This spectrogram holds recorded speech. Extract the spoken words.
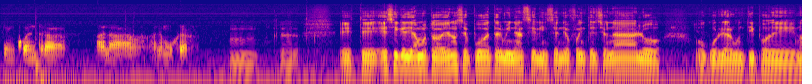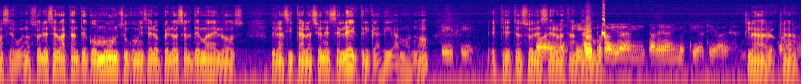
se encuentra a la, a la mujer. Mm, claro. Este, es decir que digamos todavía no se pudo determinar si el incendio fue intencional o, ocurrió algún tipo de, no sé, bueno, suele ser bastante común, su comisario Peloso, el tema de los de las instalaciones eléctricas, digamos, ¿no? Sí, sí. Este, esto suele ser bastante común. todavía en tarea investigativa. Claro, claro.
